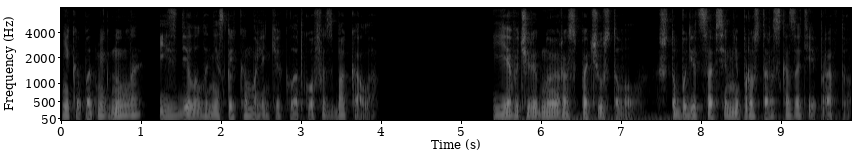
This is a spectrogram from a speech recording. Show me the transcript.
Ника подмигнула и сделала несколько маленьких глотков из бокала. Я в очередной раз почувствовал, что будет совсем непросто рассказать ей правду.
